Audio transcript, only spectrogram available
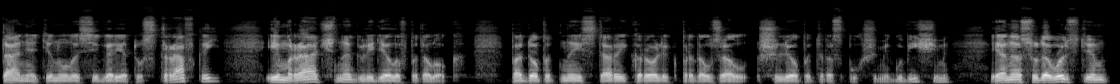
Таня тянула сигарету с травкой и мрачно глядела в потолок. Подопытный старый кролик продолжал шлепать распухшими губищами, и она с удовольствием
